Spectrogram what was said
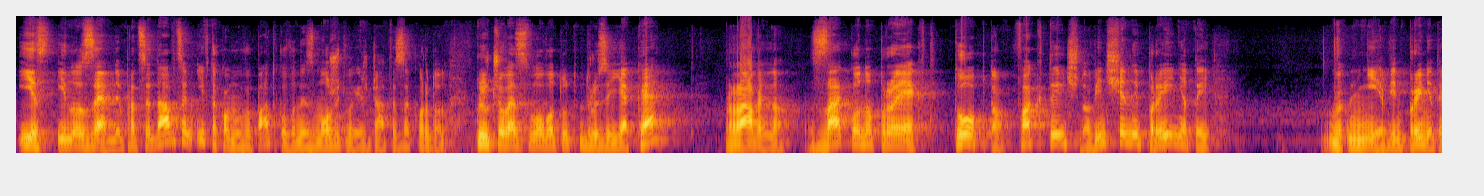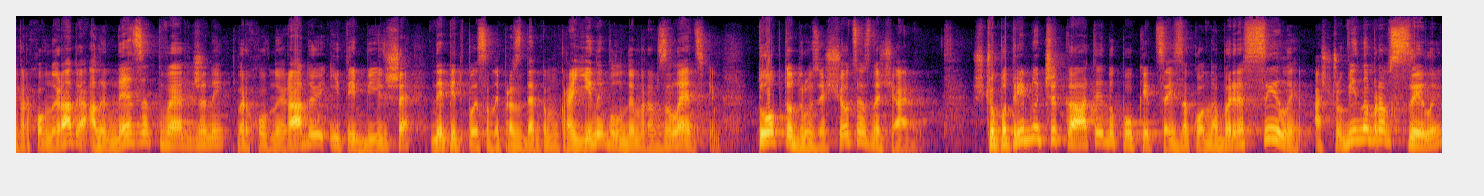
із іноземним працедавцем, і в такому випадку вони зможуть виїжджати за кордон. Ключове слово тут, друзі, яке? Правильно, законопроект. Тобто, фактично, він ще не прийнятий. Ні, він прийнятий Верховною Радою, але не затверджений Верховною Радою і тим більше не підписаний президентом України Володимиром Зеленським. Тобто, друзі, що це означає? Що потрібно чекати, допоки цей закон набере сили. А щоб він набрав сили,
